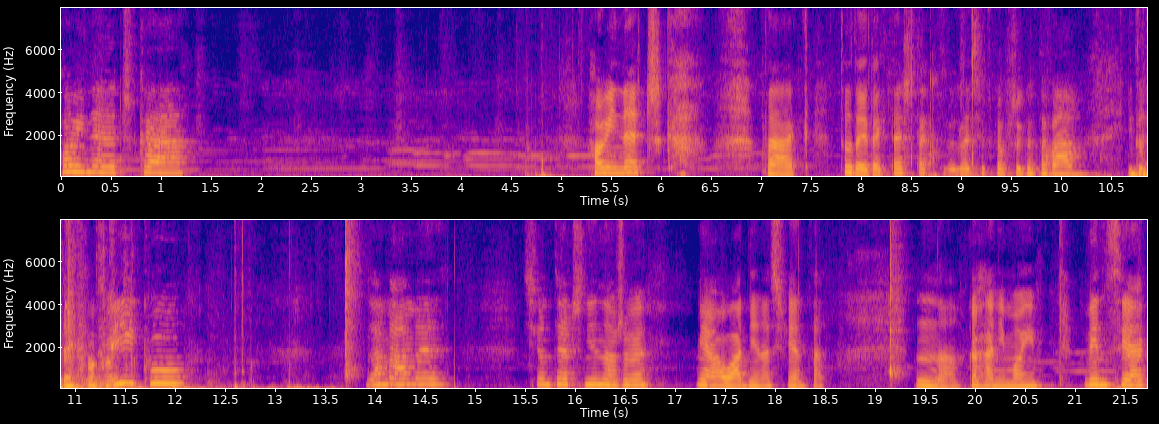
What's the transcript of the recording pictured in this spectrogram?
Choineczka. Choineczka. Tak. Tutaj tak też tak leciutko przygotowałam. I tutaj w pokoiku dla mamy świątecznie, no żeby miała ładnie na święta. No, kochani moi, więc jak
